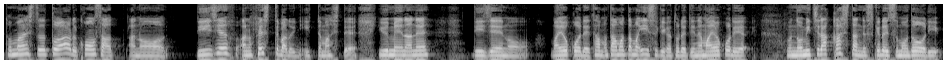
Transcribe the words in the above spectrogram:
友達とあるコンサート、あの、DJ、あの、フェスティバルに行ってまして、有名なね、DJ の真横でたまたまいい席が取れてね、真横で飲み散らかしたんですけど、いつも通り。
